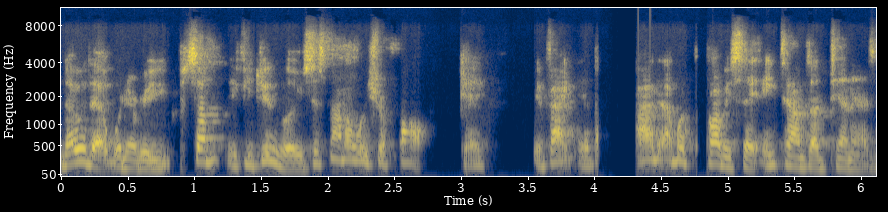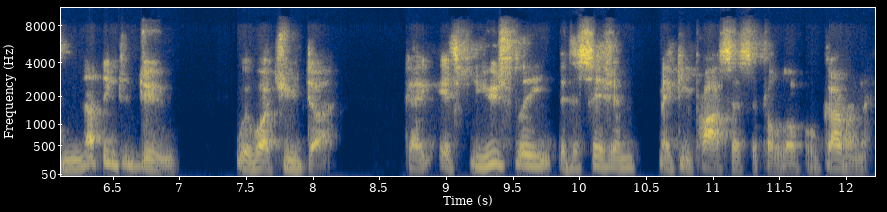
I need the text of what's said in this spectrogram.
know that whenever you, some, if you do lose, it's not always your fault. Okay. In fact, if I, I would probably say eight times out of 10 has nothing to do with what you've done. Okay. It's usually the decision making process at the local government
